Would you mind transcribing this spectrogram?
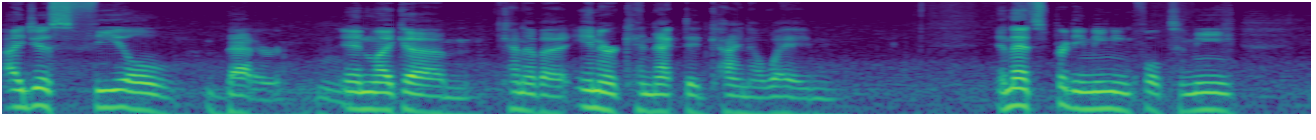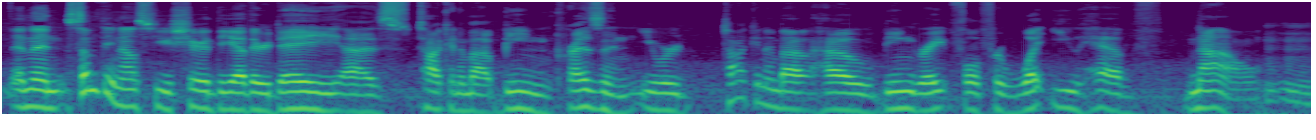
I just feel better. Mm. And like um, kind of a interconnected kind of way. And that's pretty meaningful to me. And then something else you shared the other day as talking about being present. You were talking about how being grateful for what you have now mm-hmm.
